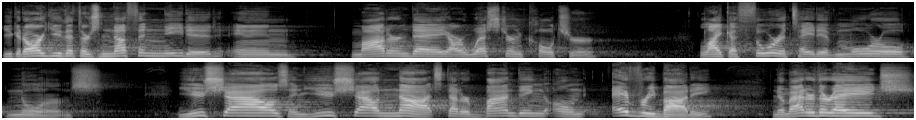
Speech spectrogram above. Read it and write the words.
You could argue that there's nothing needed in modern day, our Western culture, like authoritative moral norms. You shalls and you shall nots that are binding on everybody, no matter their age,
